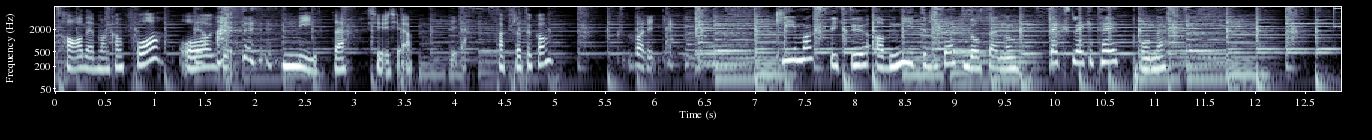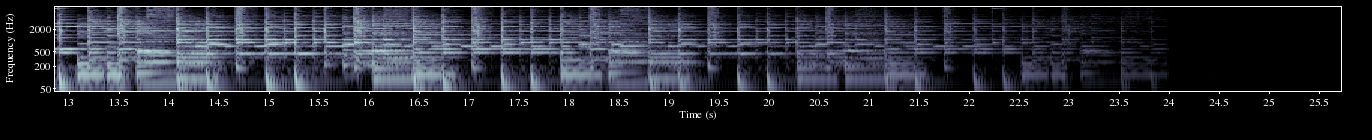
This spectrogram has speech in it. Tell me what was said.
ta det man kan få, og nyte 2021. Yes, Takk for at du kom. bare hyggelig. Klimaks fikk du av nytelse.no. Sexleketøy på nett.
